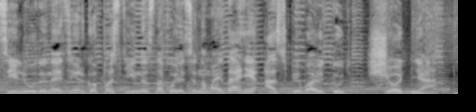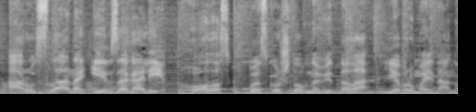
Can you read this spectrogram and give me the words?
Ці люди не тільки постійно знаходяться на майдані, а співають тут щодня. А Руслана і взагалі голос безкоштовно віддала Євромайдану.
